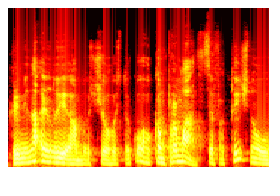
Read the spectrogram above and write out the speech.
кримінальної або чогось такого. Компромат це фактично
